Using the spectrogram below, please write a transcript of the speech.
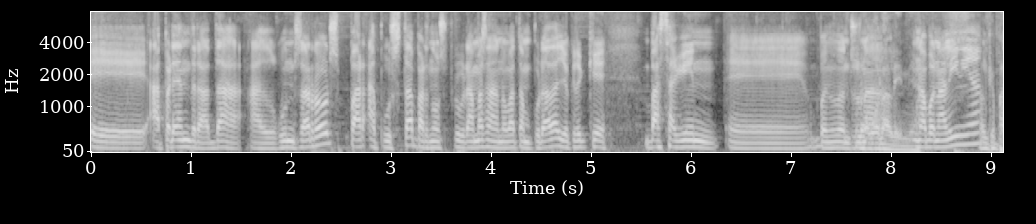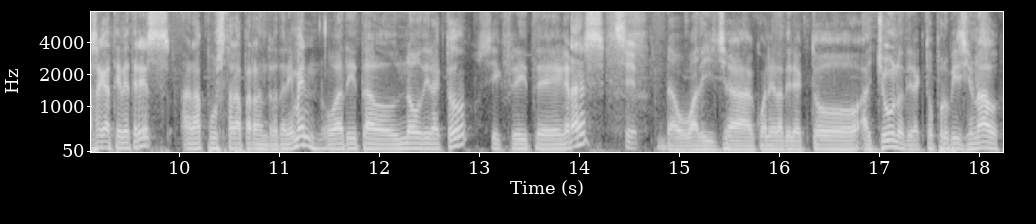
eh, aprendre d'alguns errors per apostar per nous programes a la nova temporada. Jo crec que va seguint eh, bueno, doncs una, una, bona línia. una bona línia. El que passa que TV3 ara apostarà per l'entreteniment. Ho ha dit el nou director, Siegfried eh, Gras. Sí. Ho va dir ja quan era director adjunt o director provisional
